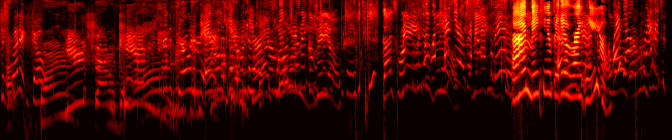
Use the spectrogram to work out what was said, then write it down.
Just let it go. Throw it in the air. Guys, who wants to make a video? Guys, who wants to make a video? I'm making a video right now. Everyone get into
